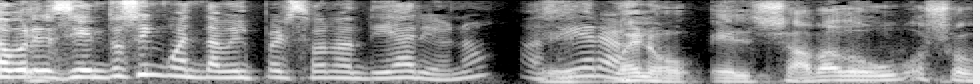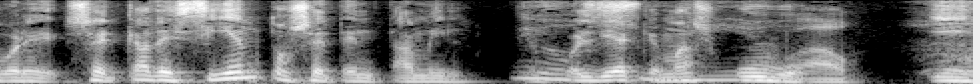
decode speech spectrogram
Sobre Eh, 150 mil personas diarios, ¿no? Así eh, era. Bueno, el sábado hubo sobre cerca de 170 mil. Fue el día que más mío. hubo. Wow. Y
